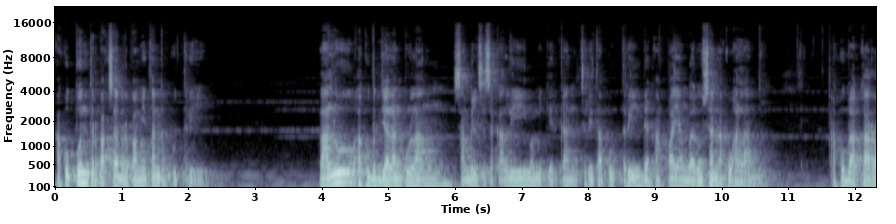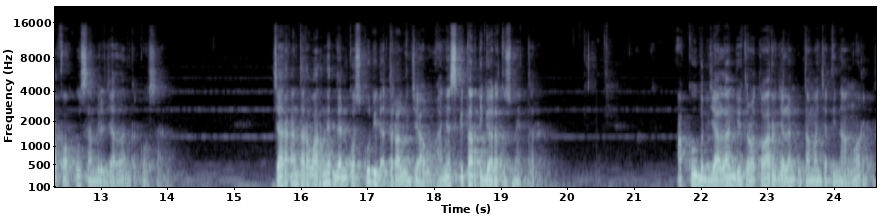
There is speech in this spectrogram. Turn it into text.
Aku pun terpaksa berpamitan ke Putri. Lalu aku berjalan pulang sambil sesekali memikirkan cerita Putri dan apa yang barusan aku alami. Aku bakar rokokku sambil jalan ke kosan. Jarak antara warnet dan kosku tidak terlalu jauh, hanya sekitar 300 meter. Aku berjalan di trotoar jalan utama Jatinangor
